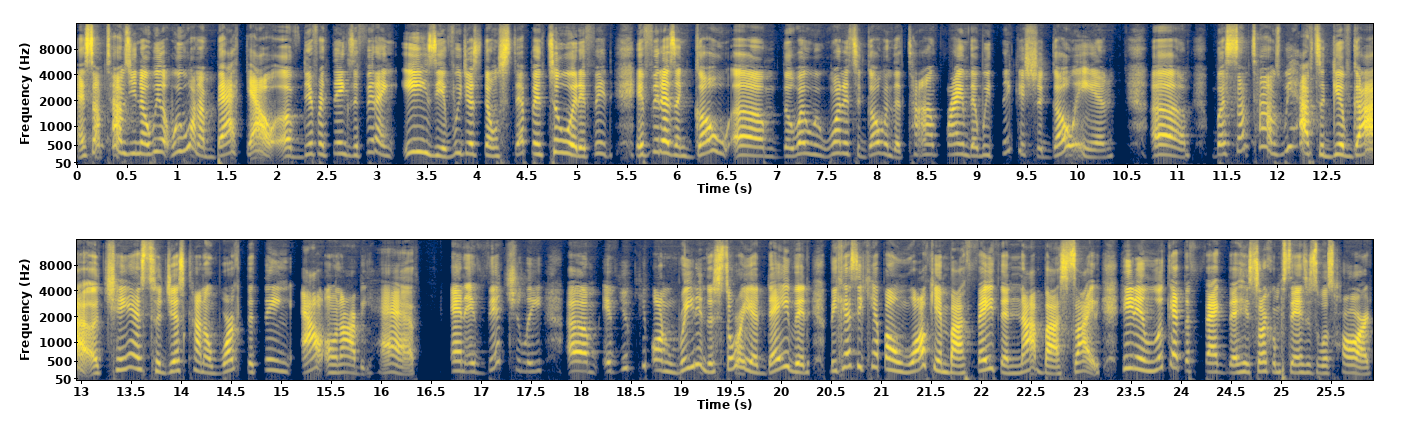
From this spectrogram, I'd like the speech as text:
And sometimes, you know, we, we want to back out of different things if it ain't easy, if we just don't step into it, if it if it doesn't go um, the way we want it to go in the time frame that we think it should go in. Um, but sometimes we have to give God a chance to just kind of work the thing out on our behalf. And eventually, um, if you keep on reading the story of David, because he kept on walking by faith and not by sight, he didn't look at the fact that his circumstances was hard.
